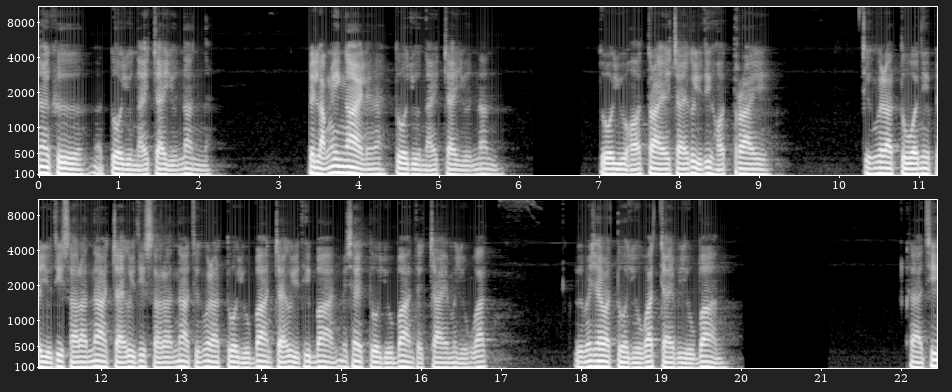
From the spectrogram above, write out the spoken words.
นั่นคือตัวอยู่ไหนใจอยู่นั่นนะเป็นหลักง่ายๆเลยนะตัวอยู่ไหนใจอยู่นั่น ตัวอยู่หอไตรใจก็อยู่ที่หอไตร ถึงเวลาตัวนี่ไปอยู่ที่สารหน้าใจก็อยู่ที่สารหน้าถึงเวลาตัวอยู่บ้านใจก็อยู่ที่บ้าน ไม่ใช่ตัวอยู่บ้านแต่ใจมาอยู่วัด หรือไม่ใช่ว่าตัวอยู่วัดใจไปอยู่บ้านขณะที่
